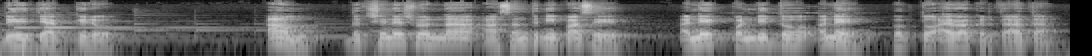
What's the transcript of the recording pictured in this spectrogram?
દેહ ત્યાગ કર્યો. આમ દક્ષિણેશ્વરના આ સંતની પાસે અનેક પંડિતો અને ભક્તો આવ્યા કરતા હતા.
